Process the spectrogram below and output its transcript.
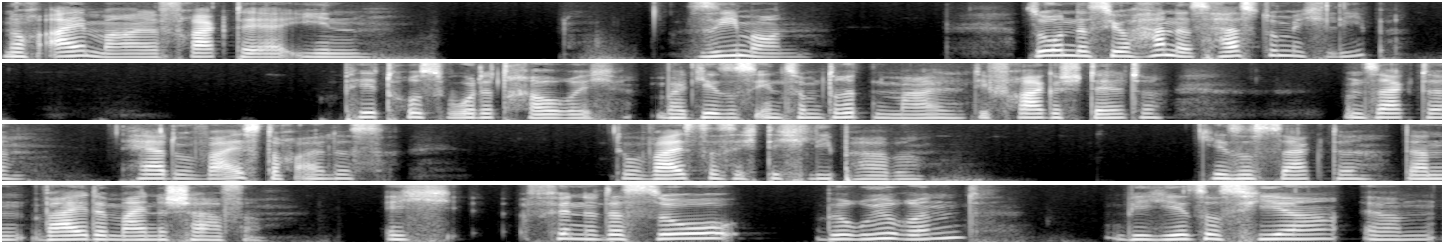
Noch einmal fragte er ihn, Simon, Sohn des Johannes, hast du mich lieb? Petrus wurde traurig, weil Jesus ihn zum dritten Mal die Frage stellte und sagte, Herr, du weißt doch alles. Du weißt, dass ich dich lieb habe. Jesus sagte, dann weide meine Schafe. Ich finde das so berührend, wie Jesus hier ähm,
